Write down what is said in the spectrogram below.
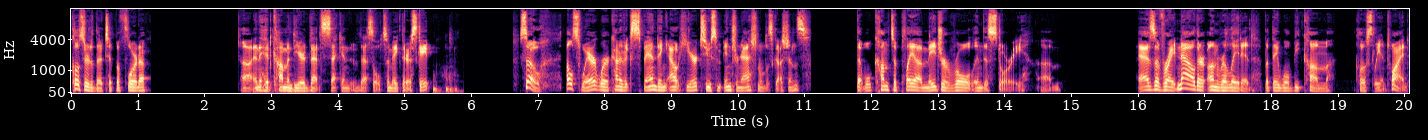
closer to the tip of florida uh, and they had commandeered that second vessel to make their escape. So, elsewhere, we're kind of expanding out here to some international discussions that will come to play a major role in this story. Um, as of right now, they're unrelated, but they will become closely entwined.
